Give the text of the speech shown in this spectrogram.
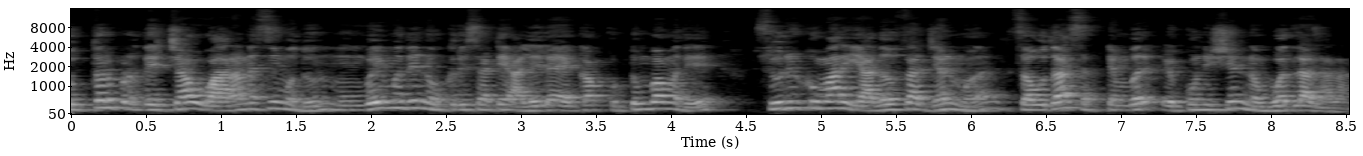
उत्तर प्रदेशच्या वाराणसीमधून मुंबईमध्ये नोकरीसाठी आलेल्या एका कुटुंबामध्ये सूर्यकुमार यादवचा जन्म चौदा सप्टेंबर एकोणीसशे नव्वद ला झाला.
